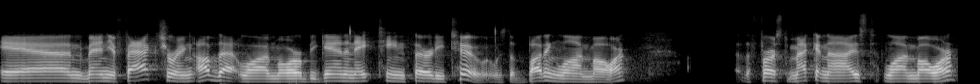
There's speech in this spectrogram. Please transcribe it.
and manufacturing of that lawnmower began in 1832. It was the budding lawnmower, the first mechanized lawnmower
